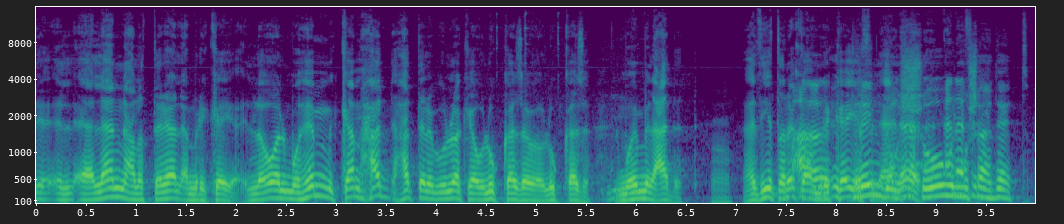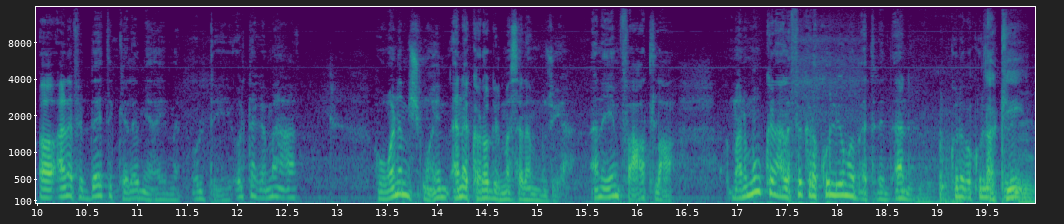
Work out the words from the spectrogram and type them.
الإعلان على الطريقة الأمريكية اللي هو المهم كام حد حتى لو بيقولوا لك يولوك كذا ويولوك كذا المهم العدد. هذه طريقة آه، أمريكية في الترند الإعلان. والشو أنا في- والمشاهدات. آه أنا في بداية الكلام يا أيمن قلت إيه؟ قلت يا جماعة هو أنا مش مهم؟ أنا كراجل مثلا مذيع أنا ينفع أطلع ما أنا ممكن على فكرة كل يوم أبقى ترند أنا ممكن أبقى كل. ترند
